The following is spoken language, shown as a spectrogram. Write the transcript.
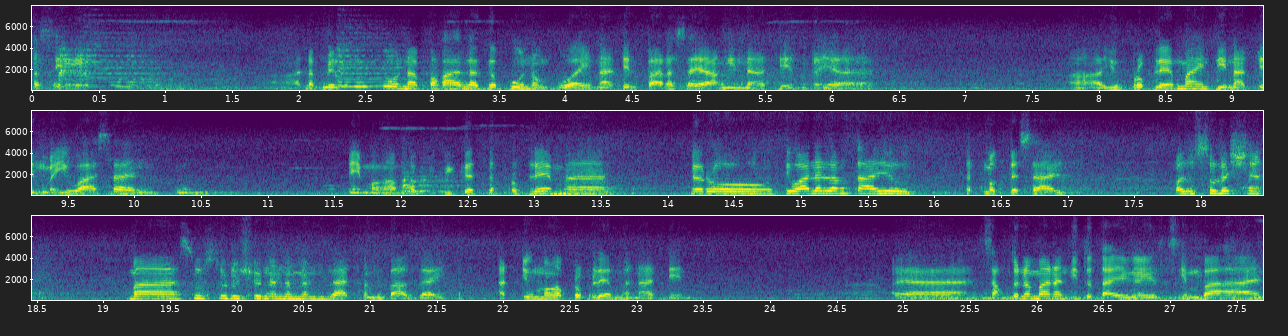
Kasi ah, alam niyo naman po, napakahalaga po ng buhay natin para sayangin natin. Kaya ah, yung problema hindi natin maiwasan. Kung may mga mabibigat na problema, pero tiwala lang tayo at magdasal. Masusolusyon, masusolusyon na naman lahat ng bagay at yung mga problema natin. Ah, kaya sakto naman nandito tayo ngayon sa simbahan.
